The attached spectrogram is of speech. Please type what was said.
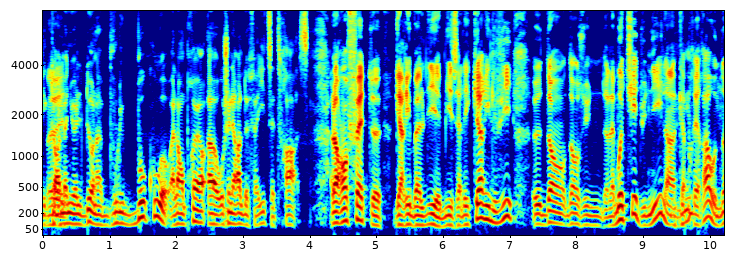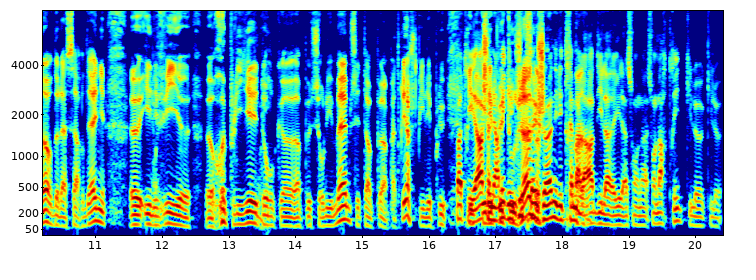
Victor Emmanuel II en a voulu beaucoup à l'empereur, au général De Failly de cette phrase. Alors en fait, Garibaldi est mis à l'écart. Il vit euh, dans, la moitié d'une île, à hein. Caprera, au nord de la Sardaigne. Euh, il vit euh, replié donc un peu sur lui-même. C'est un peu un patriarche. Puis il est plus patriarche, il, est plus très jeune. Il est très malade. Il a, son, son arthrite qui le, qui le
